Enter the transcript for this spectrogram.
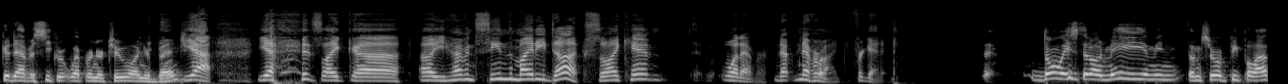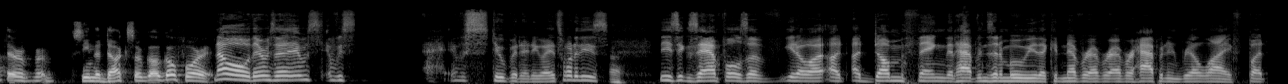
good to have a secret weapon or two on your bench. Yeah, yeah. It's like, uh, oh, you haven't seen the Mighty Ducks, so I can't. Whatever. Ne- never mind. Forget it. Don't waste it on me. I mean, I'm sure people out there have seen the duck, so go go for it. No, there was a. It was it was it was stupid anyway. It's one of these. Oh these examples of you know a, a dumb thing that happens in a movie that could never ever ever happen in real life. But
